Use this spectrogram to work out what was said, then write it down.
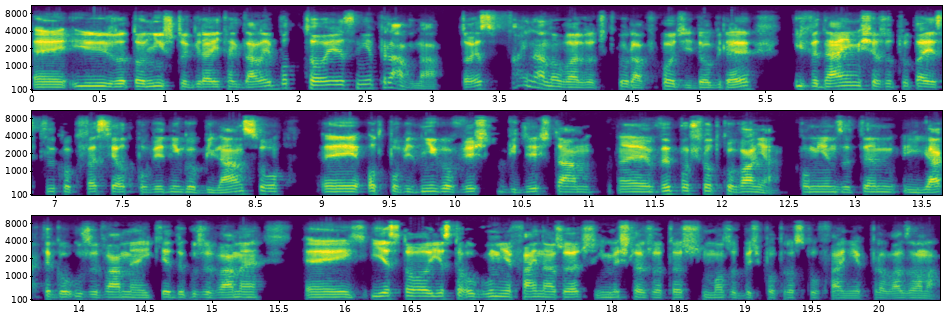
e, i że to niszczy grę i tak dalej, bo to jest nieprawda. To jest fajna nowa rzecz, która wchodzi do gry i wydaje mi się, że tutaj jest tylko kwestia odpowiedniego bilansu, e, odpowiedniego gdzieś tam, e, wypośrodkowania pomiędzy tym, jak tego używamy i kiedy używamy. Jest to jest to ogólnie fajna rzecz i myślę, że też może być po prostu fajnie wprowadzona.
